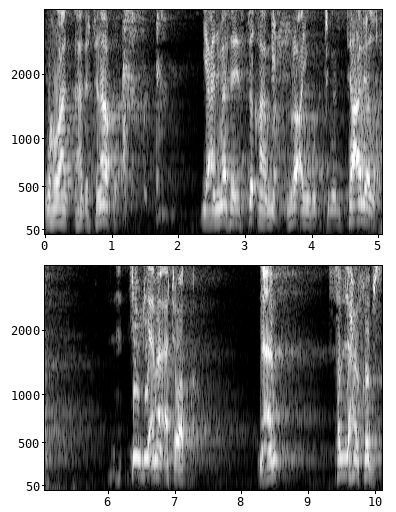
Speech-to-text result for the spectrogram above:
وهو هذا التناقض. يعني مثلا يصدقها امرأة يقول تعال يلا جيب لي أماء أتوضأ. نعم؟ صلح الخبز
